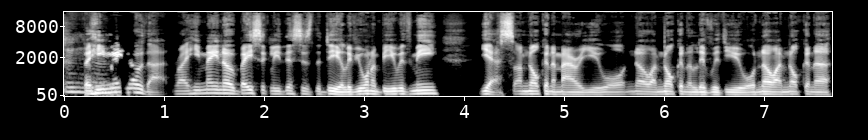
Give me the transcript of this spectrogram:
Mm-hmm. But he mm-hmm. may know that, right? He may know basically this is the deal. If you want to be with me, yes, I'm not going to marry you, or no, I'm not going to live with you, or no, I'm not going to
